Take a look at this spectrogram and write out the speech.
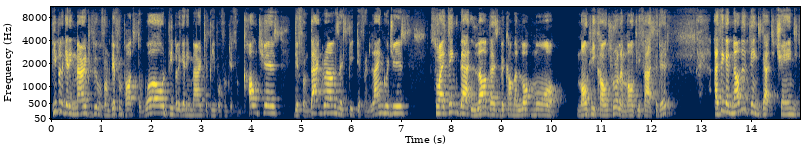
people are getting married to people from different parts of the world. People are getting married to people from different cultures, different backgrounds. They speak different languages. So I think that love has become a lot more multicultural and multifaceted. I think another thing that's changed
